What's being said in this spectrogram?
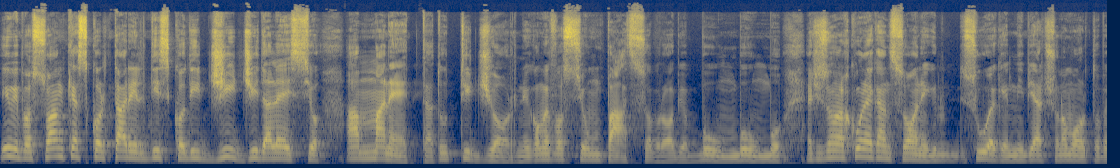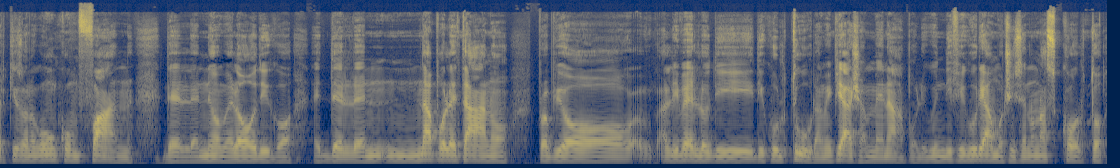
Io mi posso anche ascoltare il disco di Gigi D'Alessio a manetta tutti i giorni, come fossi un pazzo proprio. Boom, boom, boom. E ci sono alcune canzoni sue che mi piacciono molto perché io sono comunque un fan del neomelodico e del napoletano proprio a livello di, di, cultura, mi piace a me Napoli, quindi figuriamoci se non ascolto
